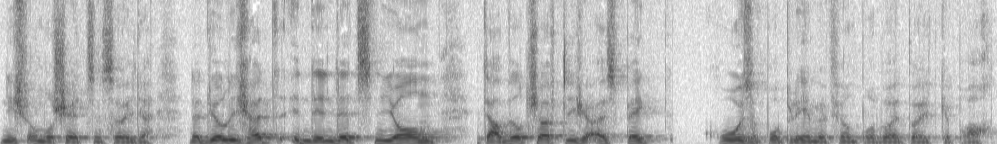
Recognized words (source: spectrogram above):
nicht unterschätzen sollte. Natürlich hat in den letzten Jahren der wirtschaftliche Aspekt große Probleme für den Privatwald gebracht.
